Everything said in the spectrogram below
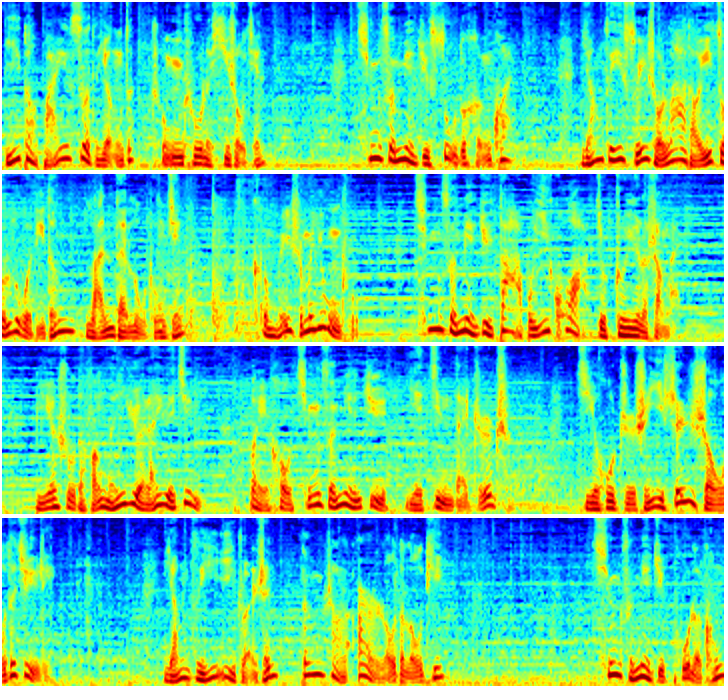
一道白色的影子冲出了洗手间。青色面具速度很快，杨子怡随手拉倒一座落地灯，拦在路中间，可没什么用处。青色面具大步一跨就追了上来，别墅的房门越来越近，背后青色面具也近在咫尺，几乎只是一伸手的距离。杨子怡一转身，登上了二楼的楼梯。青色面具扑了空，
